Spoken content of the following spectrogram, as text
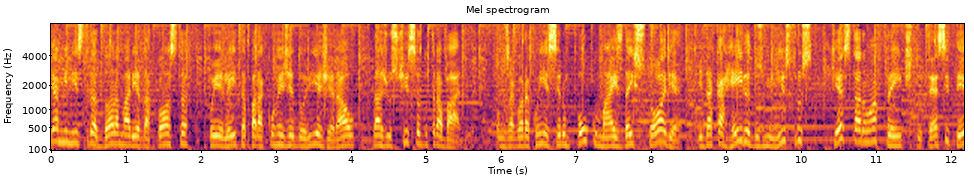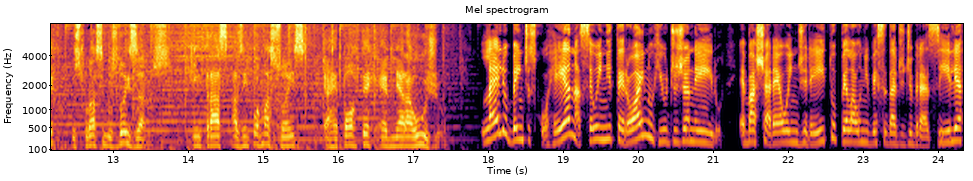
e a ministra Dora Maria da Costa foi eleita para a Corregedoria Geral da Justiça do Trabalho. Vamos agora conhecer um pouco mais da história e da carreira dos ministros que estarão à frente do TST nos próximos dois anos. Quem traz as informações é a repórter Ebne Araújo. Lélio Bentes Corrêa nasceu em Niterói, no Rio de Janeiro. É bacharel em Direito pela Universidade de Brasília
